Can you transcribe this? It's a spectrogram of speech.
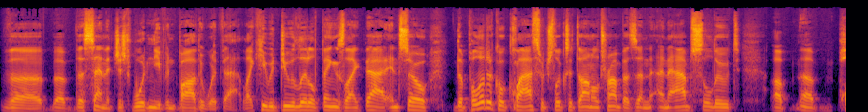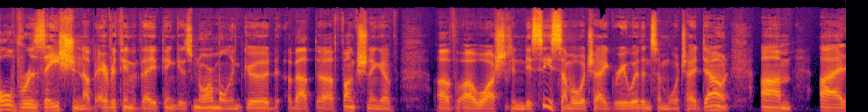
the the, the Senate just wouldn't even bother with that. Like he would do little things like that. And so the political class, which looks at Donald Trump as an, an absolute uh, uh, pulverization of everything that they think is normal and good about the functioning of of uh, Washington D.C. Some of which I agree with, and some of which I don't. Um, uh,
